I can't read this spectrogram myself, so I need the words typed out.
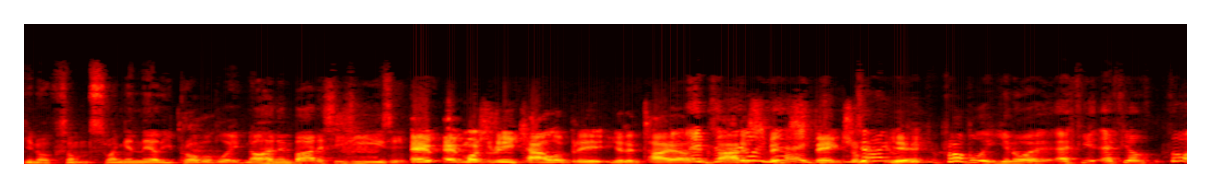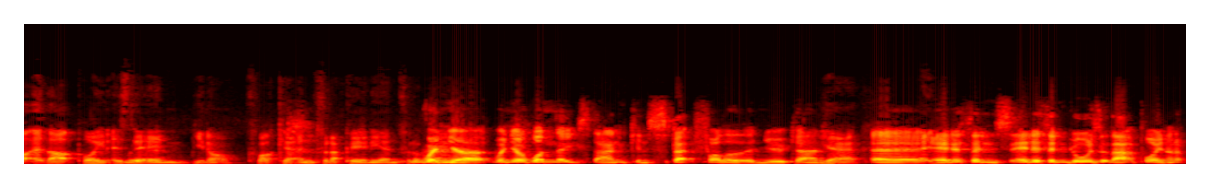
you know something swinging there, you probably nothing embarrasses you easy. It, it must recalibrate your entire embarrassment yeah, spectrum. Exactly. Yeah. Probably, you know, if you if your thought at that point is that in, you know, fuck it, in for a penny, in for a When pound. your when your one night stand can spit further than you can, Yeah. uh, anything's anything goes at that point. Innit?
